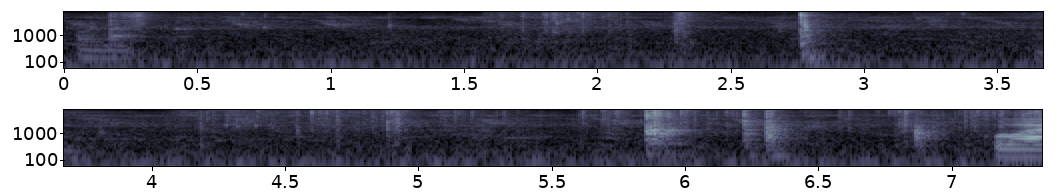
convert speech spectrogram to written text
เอาละ เพราะว่า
